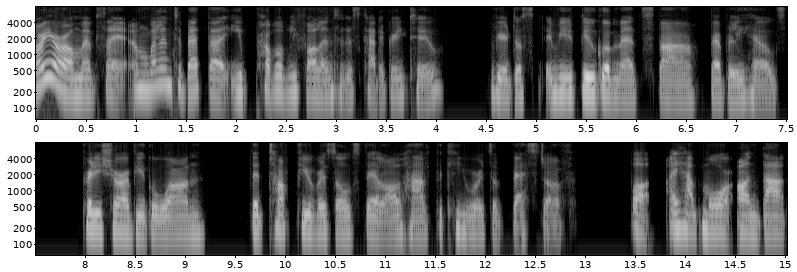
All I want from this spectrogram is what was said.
or your own website, I'm willing to bet that you probably fall into this category too. If you're just if you Google Med Spa Beverly Hills, pretty sure if you go on the top few results, they'll all have the keywords of best of. But I have more on that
